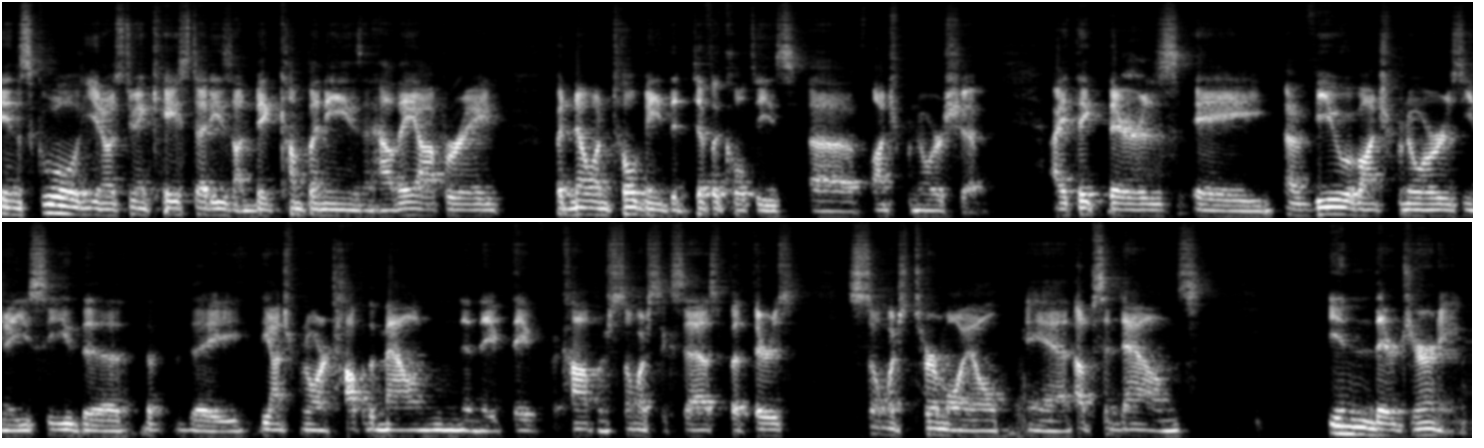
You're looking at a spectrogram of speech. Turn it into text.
in school, you know, I was doing case studies on big companies and how they operate. But no one told me the difficulties of entrepreneurship. I think there's a, a view of entrepreneurs. You know, you see the, the the the entrepreneur on top of the mountain, and they've they've accomplished so much success. But there's so much turmoil and ups and downs in their journey.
